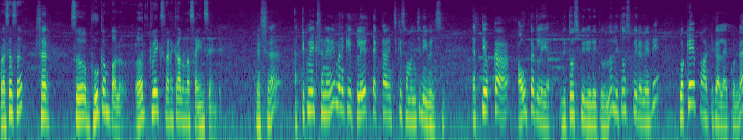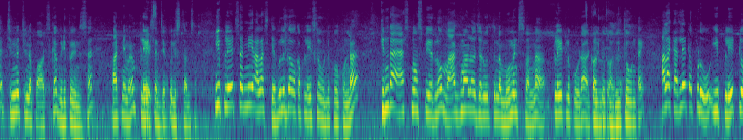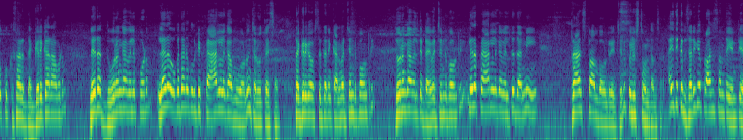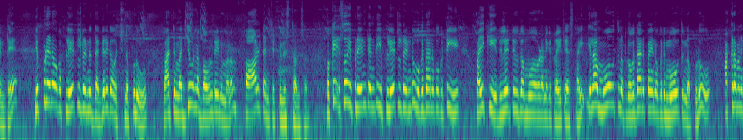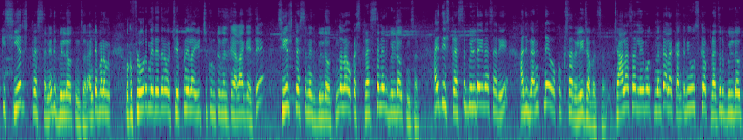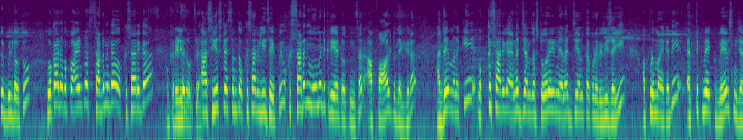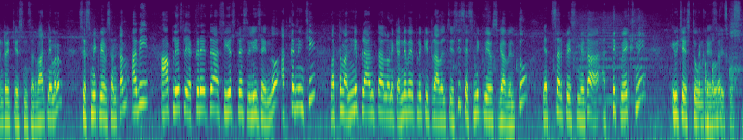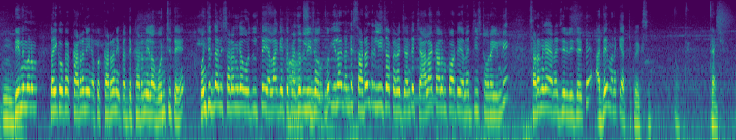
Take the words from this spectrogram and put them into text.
Prasad sir? Sir. So భూకంపాలు earthquakes వెనకాల ఉన్న సైన్స్ ఏంటి? ఎస్ సార్ అర్త్క్వేక్స్ అనేవి మనకి ప్లేట్ టెక్టానిక్స్కి సంబంధించిన ఈవెంట్స్ ఎర్త్ యొక్క అవుటర్ లేయర్ లిథోస్ఫియర్ ఏదైతే ఉందో లిథోస్ఫియర్ అనేది ఒకే పార్ట్గా లేకుండా చిన్న చిన్న పార్ట్స్గా విడిపోయింది సార్ వాటిని మనం ప్లేట్స్ అని చెప్పి పిలుస్తాం సార్ ఈ ప్లేట్స్ అన్నీ అలా స్టెబుల్గా ఒక ప్లేస్లో ఉండిపోకుండా కింద యాస్ట్నోస్ఫియర్లో మాగ్మాలో జరుగుతున్న మూమెంట్స్ వలన ప్లేట్లు కూడా అటు కదులుతూ ఉంటాయి. అలా కదిలేటప్పుడు ఈ ప్లేట్లు ఒక్కొక్కసారి దగ్గరగా రావడం లేదా దూరంగా వెళ్ళిపోవడం లేదా ఒకదానికొకటి ప్యారల్గా మూవ్ అవ్వడం జరుగుతాయి సార్. దగ్గరగా వస్తే దాన్ని కన్వర్జెంట్ బౌండరీ దూరంగా వెళ్తే డైవర్జెంట్ బౌండరీ లేదా ప్యారల్గా వెళ్తే దాన్ని ట్రాన్స్ఫార్మ్ బౌండరీ అని చెప్పి పిలుస్తూ ఉంటాం సార్. అయితే ఇక్కడ జరిగే ప్రాసెస్ అంతా ఏంటి అంటే ఎప్పుడైనా ఒక ప్లేట్లు రెండు దగ్గరగా వచ్చినప్పుడు వాటి మధ్య ఉన్న బౌండరీని మనం ఫాల్ట్ అని చెప్పి పిలుస్తాం సార్. ఓకే సో ఇప్పుడు ఏంటంటే ఈ ప్లేట్లు రెండు ఒకదానికొకటి పైకి రిలేటివ్గా మూవ్ అవ్వడానికి ట్రై చేస్తాయి. ఇలా మూవ్ అవుతున్నప్పుడు ఒకదానిపైన ఒకటి మూవ్ అవుతున్నప్పుడు అక్కడ మనకి షియర్ స్ట్రెస్ అనేది బిల్డ్ అవుతుంది సార్. అంటే మనం ఒక ఫ్లోర్ మీద ఏదైనా ఒక చెప్పుని ఇలా ఈడ్చుకుంటూ వెళ్తే ఎలాగైతే షియర్ స్ట్రెస్ అనేది బిల్డ్ అవుతుందో అలా ఒక స్ట్రెస్ అనేది బిల్డ్ అవుతుంది సార్. అయితే ఈ స్ట్రెస్ బిల్డ్ అయినా సరే అది వెంటనే ఒక్కొక్కసారి రిలీజ్ అవ్వదు సార్. చాలాసార్లు ఏమవుతుందంటే అలా కంటిన్యూస్గా ప్రెజర్ బిల్డ్ అవుతూ బిల్డ్ అవుతూ ఒకనొక పాయింట్లో సడన్గా ఒక్కసారిగా ఒక రిలీజ్ అవుతుంది. ఆ సిఎస్ స్ట్రెస్ అంతా ఒక్కసారి రిలీజ్ అయిపోయి ఒక సడన్ మూమెంట్ క్రియేట్ అవుతుంది సార్. ఆ ఫాల్ట్ దగ్గర అదే మనకి ఒక్కసారిగా ఎనర్జీ అంతా స్టోర్ అయిన ఎనర్జీ అంతా కూడా రిలీజ్ అయ్యి అప్పుడు మనకి అది ఎర్త్క్వేక్ వేవ్స్ని జనరేట్ చేస్తుంది సార్. వాటిని మనం సిస్మిక్ వేవ్స్ అంటాం. అవి ఆ ప్లేస్లో ఎక్కడైతే ఆ సిఎస్ స్ట్రెస్ రిలీజ్ అయిందో అక్కడి నుంచి మొత్తం అన్ని ప్రాంతాల్లోనికి అన్ని వైపులకి ట్రావెల్ చేసి సెస్మిక్ వేవ్స్గా వెళ్తూ ఎర్త్ సర్ఫేస్ మీద ఎర్త్క్వేక్స్ని ఇవి చేస్తూ ఉంటాయి సార్. దీన్ని మనం లైక్ ఒక కర్రని ఒక కర్రని పెద్ద కర్రని ఇలా వంచితే వంచిన దాన్ని సడన్గా వదిలితే ఎలాగైతే ప్రెజర్ రిలీజ్ అవుతుందో ఇలాంటి అంటే సడన్ రిలీజ్ ఆఫ్ ఎనర్జీ అంటే చాలా కాలం పాటు ఎనర్జీ స్టోర్ అయ్యి ఉండి సడన్గా ఎనర్జీ రిలీజ్ అయితే అదే మనకి earthquakes okay thank you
